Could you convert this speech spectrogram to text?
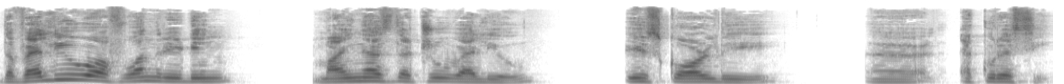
The value of one reading minus the true value is called the uh, accuracy.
